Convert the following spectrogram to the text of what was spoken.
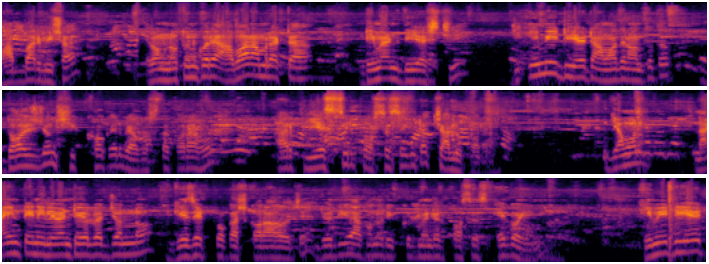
ভাববার বিষয়। এবং নতুন করে আবার আমরা একটা ডিমান্ড দিয়ে এসেছি যে, ইমিডিয়েট আমাদের অন্তত দশজন শিক্ষকের ব্যবস্থা করা হোক আর পিএসসির প্রসেসিংটা চালু করা। যেমন নাইন টেন ইলেভেন টুয়েলভের জন্য গেজেট প্রকাশ করা হয়েছে। যদিও এখনও রিক্রুটমেন্টের প্রসেস এগোয়নি। ইমিডিয়েট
